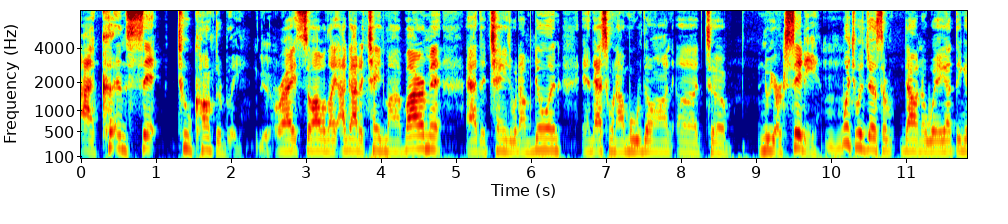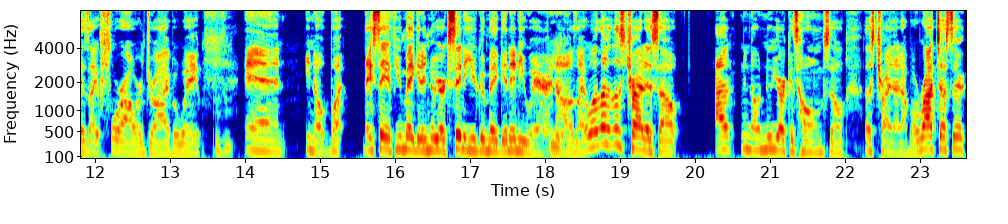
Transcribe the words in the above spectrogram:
I couldn't sit too comfortably. Yeah. Right. So I was like, I got to change my environment. I had to change what I'm doing, and that's when I moved on uh, to New York City, which was just a, down the way. I think it's like four hour drive away, and you know, but they say if you make it in New York City, you can make it anywhere. And Yeah. I was like, well, let, let's try this out. I, you know, New York is home, so let's try that out. But Rochester,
